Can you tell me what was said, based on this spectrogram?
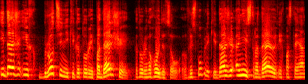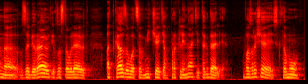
И даже их родственники, которые подальше, которые находятся в республике, даже они страдают, их постоянно забирают, их заставляют отказываться в мечетях, проклинать и так далее. Возвращаясь к тому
